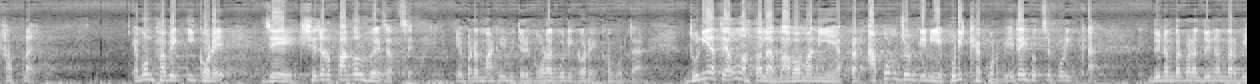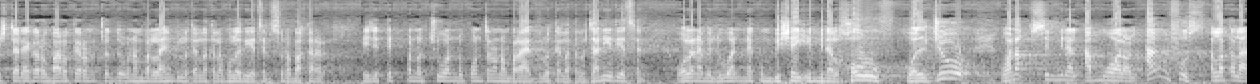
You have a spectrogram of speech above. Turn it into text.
থাপড়ায়। এমন ভাবে কি করে যে সে যেন পাগল হয়ে যাচ্ছে। এরপরে মাটির ভিতরে গড়াগড়ি করে খবরদার। দুনিয়াতে আল্লাহ তালা বাবা মা নিয়ে আপনার আপনজনকে নিয়ে পরীক্ষা করবে। এটাই হচ্ছে পরীক্ষা। দুই নম্বর পারা, দুই নম্বর পৃষ্ঠার এগারো, বারো, তেরো, চোদ্দ নম্বর লাইনগুলোতে আল্লাহ তালা বলে দিয়েছেন, সুরা বাকার এই যে তেপ্পান্ন, চুয়ান্ন, পঞ্চান্ন নম্বর আয়াতগুলোতে আল্লাহ তালা জানিয়ে দিয়েছেন ওলানাবে লুয়ান্নাকুম বিশাই ইমিনাল খৌফ ওয়াল জু ওয়ানাকসিম মিনাল আমওয়াল ওয়াল আনফুস। আল্লাহ তালা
